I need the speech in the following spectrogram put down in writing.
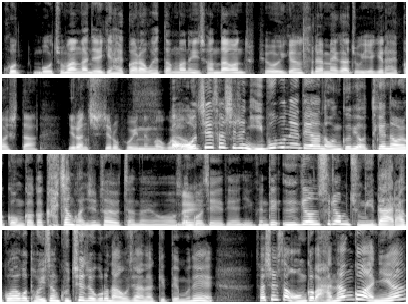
곧 뭐 조만간 얘기할 거라고 했던 거는 이 전당원 투표 의견 수렴해 가지고 얘기를 할 것이다 이런 취지로 보이는 거고요. 그러니까 어제 사실은 이 부분에 대한 언급이 어떻게 나올 건가가 가장 관심사였잖아요. 네. 선거제에 대한 얘기. 근데 의견 수렴 중이다라고 하고 더 이상 구체적으로 나오지 않았기 때문에 사실상 언급 안 한 거 아니야?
